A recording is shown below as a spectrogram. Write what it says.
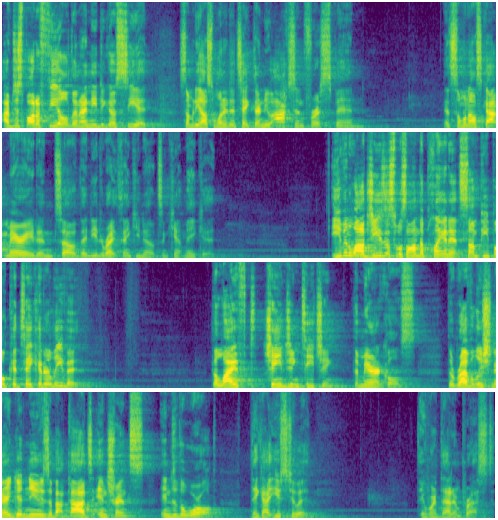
I've just bought a field and I need to go see it. Somebody else wanted to take their new oxen for a spin. And someone else got married, and so they need to write thank you notes and can't make it. Even while Jesus was on the planet, some people could take it or leave it. The life changing teaching, the miracles, the revolutionary good news about God's entrance into the world, they got used to it. They weren't that impressed.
